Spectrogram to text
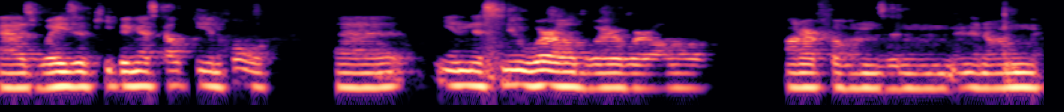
as ways of keeping us healthy and whole uh, in this new world where we're all on our phones and, and on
